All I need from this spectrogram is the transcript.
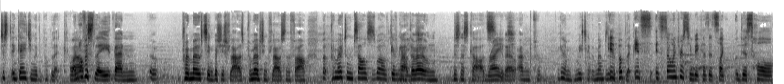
just engaging with the public, Wow. and obviously then. Uh, Promoting British flowers, promoting flowers from the farm, but promoting themselves as well, giving out their own business cards, you know, and you know, meeting up with members of the public. It's it's so interesting because it's like this whole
